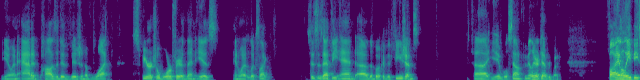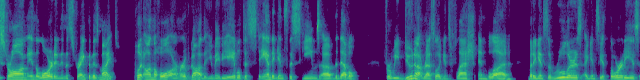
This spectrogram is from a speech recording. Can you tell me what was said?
you know, an added positive vision of what spiritual warfare then is and what it looks like. So this is at the end of the book of Ephesians. Uh, it will sound familiar to everybody. Finally, be strong in the Lord and in the strength of his might. Put on the whole armor of God that you may be able to stand against the schemes of the devil. For we do not wrestle against flesh and blood, but against the rulers, against the authorities,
